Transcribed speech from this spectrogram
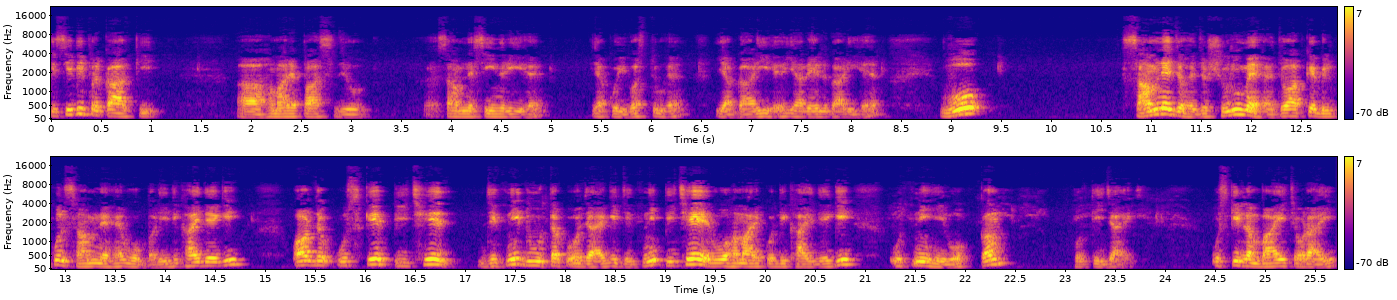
किसी भी प्रकार की आ, हमारे पास जो सामने सीनरी है या कोई वस्तु है या गाड़ी है या रेलगाड़ी है वो सामने जो है, जो शुरू में है, जो आपके बिल्कुल सामने है, वो बड़ी दिखाई देगी और जो उसके पीछे जितनी दूर तक वो जाएगी, जितनी पीछे वो हमारे को दिखाई देगी, उतनी ही वो कम होती जाएगी। उसकी लंबाई, चौड़ाई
